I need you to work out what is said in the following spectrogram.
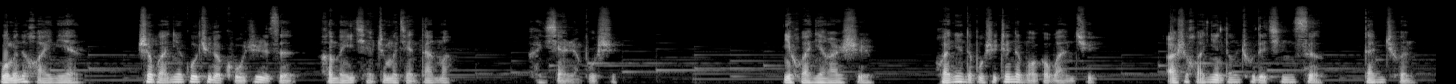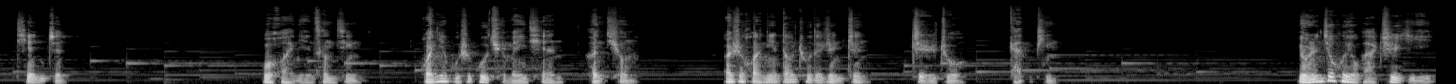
我们的怀念，是怀念过去的苦日子和没钱这么简单吗？很显然不是。你怀念儿时，怀念的不是真的某个玩具，而是怀念当初的青涩、单纯、天真。我怀念曾经。怀念不是过去没钱很穷，而是怀念当初的认真、执着、敢拼。有人就会有把质疑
